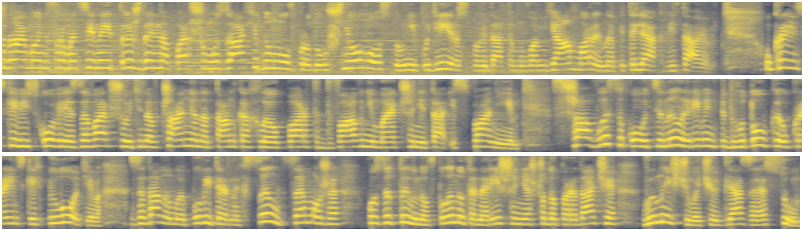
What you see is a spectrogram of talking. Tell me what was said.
Розпочинаємо інформаційний тиждень на першому західному. Впродовж нього основні події розповідатиму вам я, Марина Пітеляк. Вітаю. Українські військові завершують навчання на танках Леопард 2 в Німеччині та Іспанії. США високо оцінили рівень підготовки українських пілотів. За даними повітряних сил, це може позитивно вплинути на рішення щодо передачі винищувачів для ЗСУ.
